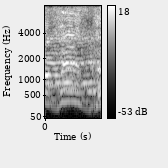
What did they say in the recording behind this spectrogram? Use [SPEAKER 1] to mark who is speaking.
[SPEAKER 1] off his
